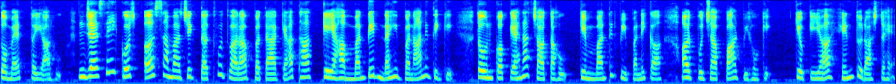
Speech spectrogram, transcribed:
तो मैं तैयार हूँ। जैसे ही कुछ असामाजिक तत्वों द्वारा बताया गया था कि यहाँ मंदिर नहीं बनाने देंगे तो उनको कहना चाहता हूँ कि मंदिर भी बनेगा और पूजा पाठ भी होगी। क्योंकि यह हिंदू राष्ट्र है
